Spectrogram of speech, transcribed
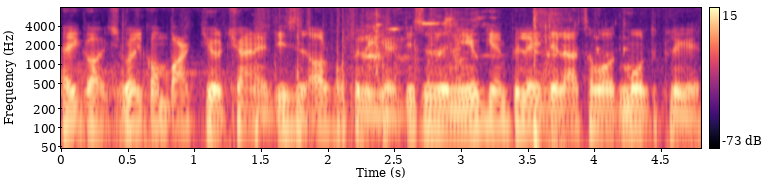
Hey guys, welcome back to your channel. This is Alpha Player. This is a new gameplay The Last Of Us multiplayer.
